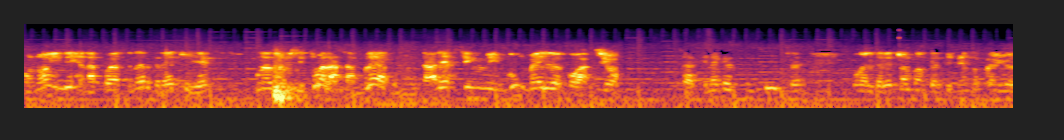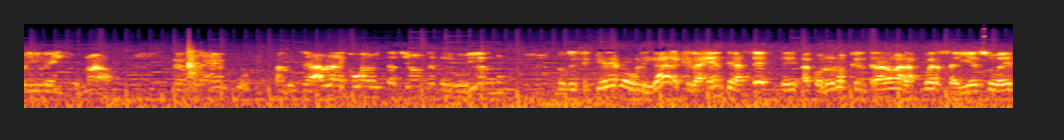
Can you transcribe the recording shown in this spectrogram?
o no indígena pueda tener derecho y es una solicitud a la asamblea comunitaria sin ningún medio de coacción. O sea, tiene que cumplirse con el derecho al consentimiento previo, libre e informado. Pero, por ejemplo, cuando se habla de cohabitación desde el gobierno, donde se quiere obligar a que la gente acepte a colonos que entraron a la fuerza y eso es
